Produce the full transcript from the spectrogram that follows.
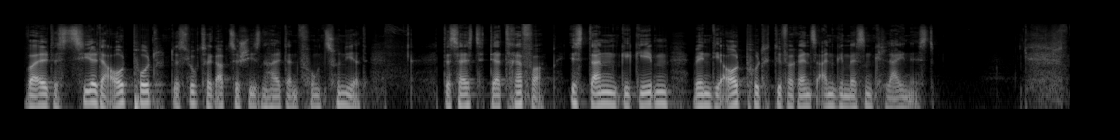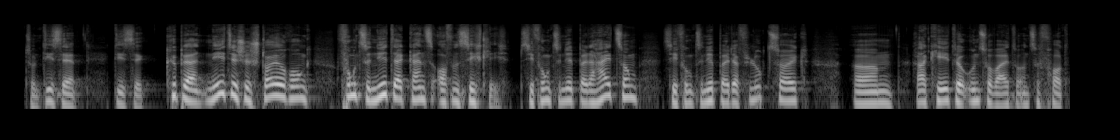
weil das Ziel der Output, das Flugzeug abzuschießen, halt dann funktioniert. Das heißt, der Treffer ist dann gegeben, wenn die Output-Differenz angemessen klein ist. So, und diese, diese kybernetische Steuerung funktioniert ja ganz offensichtlich. Sie funktioniert bei der Heizung, sie funktioniert bei der Flugzeugrakete ähm, und so weiter und so fort.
